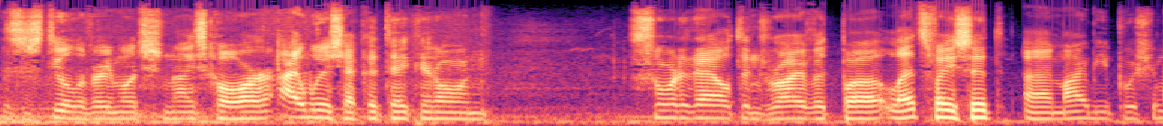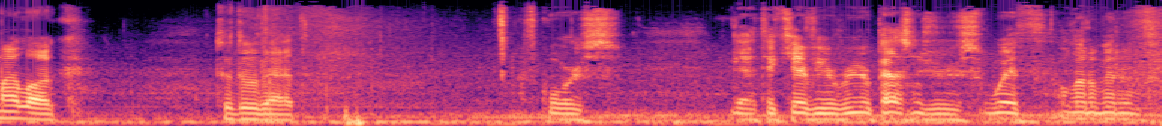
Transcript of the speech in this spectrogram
This is still a very much nice car. I wish I could take it on sort it out and drive it. But let's face it, I might be pushing my luck to do that. Of course, you gotta take care of your rear passengers with a little bit of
